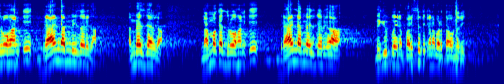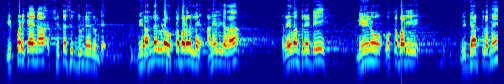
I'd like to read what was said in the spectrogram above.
ద్రోహానికి బ్రాండ్ అంబాసిడర్గా అంబాసిడర్గా నమ్మక ద్రోహానికి బ్రాండ్ అంబాసిడర్గా మిగిలిపోయిన పరిస్థితి కనబడతా ఉన్నది. ఇప్పటికైనా చిత్తశుద్ధి ఉండేది ఉంటే మీరందరూ కూడా ఒక్కబడలే అనేది కదా రేవంత్ రెడ్డి నేను ఒక్కబడి విద్యార్థులమే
